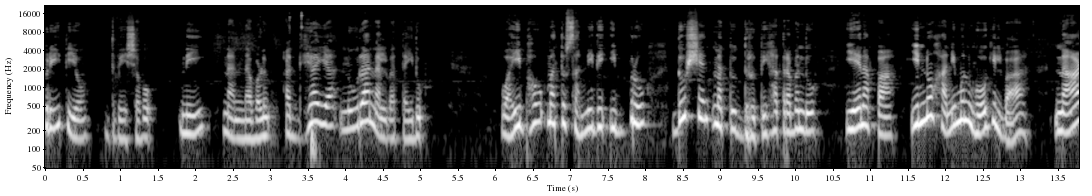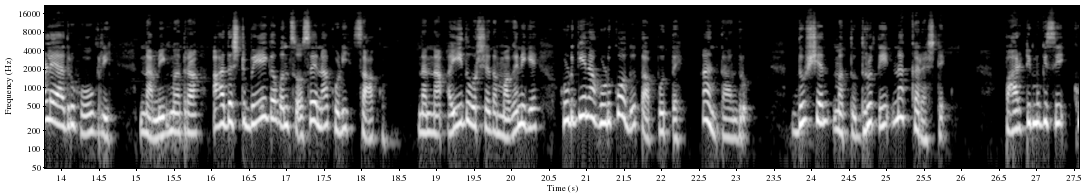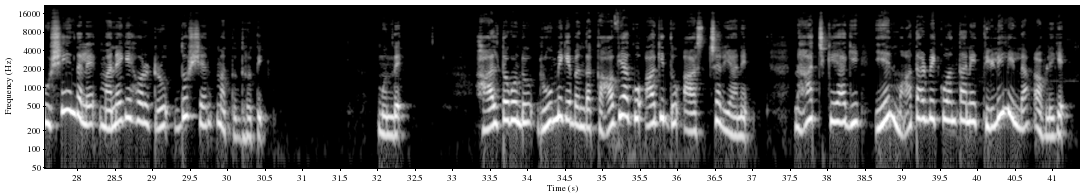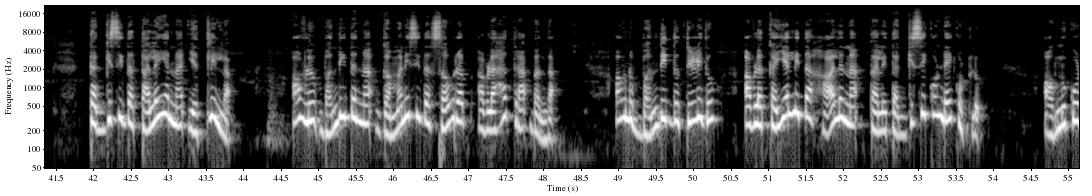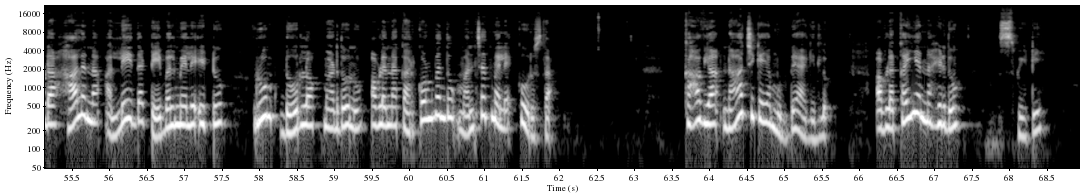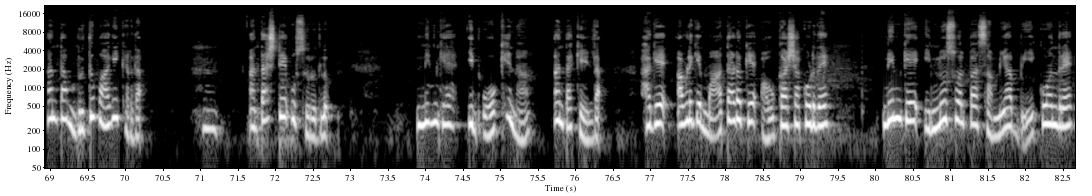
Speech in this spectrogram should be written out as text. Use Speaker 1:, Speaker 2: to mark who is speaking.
Speaker 1: ಪ್ರೀತಿಯೋ ದ್ವೇಷವೋ? ನೀ ನನ್ನವಳು. ಅಧ್ಯಾಯ ನೂರ ನಲವತ್ತೈದು. ವೈಭವ್ ಮತ್ತು ಸನ್ನಿಧಿ ಇಬ್ಬರು ದುಷ್ಯಂತ್ ಮತ್ತು ಧೃತಿ ಹತ್ರ ಬಂದು, ಏನಪ್ಪ, ಇನ್ನೂ ಹನಿಮೂನ್ಗೆ ಹೋಗಿಲ್ವಾ? ನಾಳೆ ಆದರೂ ಹೋಗ್ರಿ. ನಮಗೆ ಮಾತ್ರ ಆದಷ್ಟು ಬೇಗ ಒಂದು ಸೊಸೆನ ಕೊಡಿ, ಸಾಕು. ನನ್ನ ಐದು ವರ್ಷದ ಮಗನಿಗೆ ಹುಡುಗಿನ ಹುಡುಕೋದು ತಪ್ಪುತ್ತೆ, ಅಂತ ಅಂದರು. ದುಷ್ಯಂತ್ ಮತ್ತು ಧೃತಿ ನಕ್ಕರಷ್ಟೆ. ಪಾರ್ಟಿ ಮುಗಿಸಿ ಖುಷಿಯಿಂದಲೇ ಮನೆಗೆ ಹೊರಟರು ದುಷ್ಯಂತ್ ಮತ್ತು ಧೃತಿ. ಮುಂದೆ, ಹಾಲು ತಗೊಂಡು ರೂಮಿಗೆ ಬಂದ ಕಾವ್ಯಾಗೂ ಆಗಿದ್ದು ಆಶ್ಚರ್ಯನೇ. ನಾಚಿಕೆಯಾಗಿ ಏನು ಮಾತಾಡಬೇಕು ಅಂತಾನೆ ತಿಳಿಲಿಲ್ಲ ಅವಳಿಗೆ. ತಗ್ಗಿಸಿದ ತಲೆಯನ್ನು ಎತ್ತಲಿಲ್ಲ ಅವಳು ಬಂದಿದ್ದನ್ನು ಗಮನಿಸಿದ ಸೌರಭ್ ಅವಳ ಹತ್ರ ಬಂದ. ಅವನು ಬಂದಿದ್ದು ತಿಳಿದು ಅವಳ ಕೈಯಲ್ಲಿದ್ದ ಹಾಲನ್ನು ತಲೆ ತಗ್ಗಿಸಿಕೊಂಡೇ ಕೊಟ್ಲು. ಅವನು ಕೂಡ ಹಾಲನ್ನು ಅಲ್ಲೇ ಇದ್ದ ಟೇಬಲ್ ಮೇಲೆ ಇಟ್ಟು ರೂಮ್ ಡೋರ್ ಲಾಕ್ ಮಾಡಿದವನು ಅವಳನ್ನು ಕರ್ಕೊಂಡು ಬಂದು ಮಂಚದ ಮೇಲೆ ಕೂರಿಸ್ದ. ಕಾವ್ಯ ನಾಚಿಕೆಯ ಮುದ್ದೆ ಆಗಿದ್ಲು. ಅವಳ ಕೈಯನ್ನು ಹಿಡಿದು, ಸ್ವೀಟಿ ಅಂತ ಮೃದುವಾಗಿ ಕರೆದ ಅಂತಷ್ಟೇ ಉಸಿರಿದ್ಲು. ನಿಮಗೆ ಇದು ಓಕೆನಾ? ಅಂತ ಕೇಳ್ದ. ಹಾಗೆ ಅವಳಿಗೆ ಮಾತಾಡೋಕ್ಕೆ ಅವಕಾಶ ಕೊಡದೆ ನಿಮಗೆ ಇನ್ನೂ ಸ್ವಲ್ಪ ಸಮಯ ಬೇಕು ಅಂದರೆ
